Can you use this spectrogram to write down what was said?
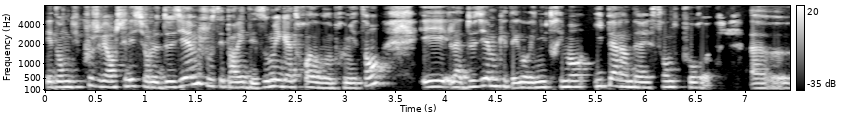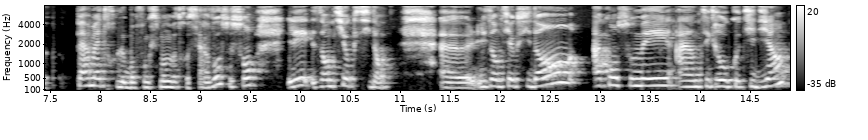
Et donc, du coup, je vais enchaîner sur le deuxième. Je vous ai parlé des oméga 3 dans un premier temps. Et la deuxième catégorie de nutriments hyper intéressante pour euh, permettre le bon fonctionnement de votre cerveau, ce sont les antioxydants. Euh, les antioxydants à consommer, à intégrer au quotidien,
